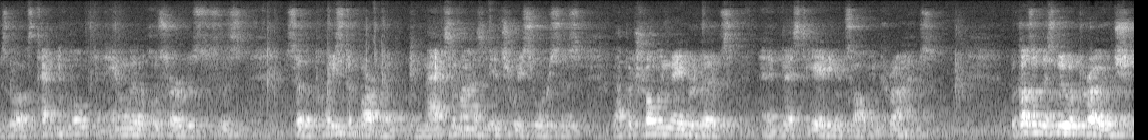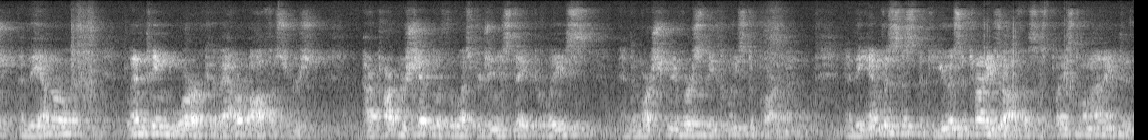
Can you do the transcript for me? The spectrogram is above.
as well as technical and analytical services so the police department can maximize its resources by patrolling neighborhoods and investigating and solving crimes. Because of this new approach and the unrelenting work of our officers, our partnership with the West Virginia State Police and the Marshall University Police Department, and the emphasis that the U.S. Attorney's Office has placed on Huntington,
